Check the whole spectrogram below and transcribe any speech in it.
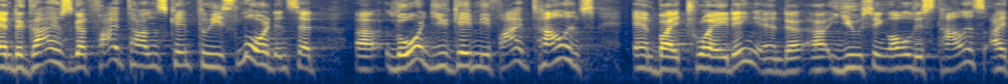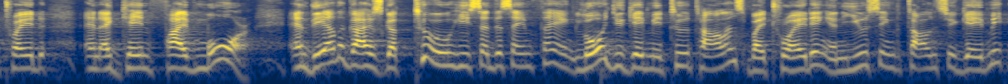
And the guy who's got five talents came to his Lord and said, uh, Lord, you gave me five talents, and by trading and uh, uh, using all these talents, I trade and I gained five more. And the other guy who's got two, he said the same thing Lord, you gave me two talents by trading and using the talents you gave me,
